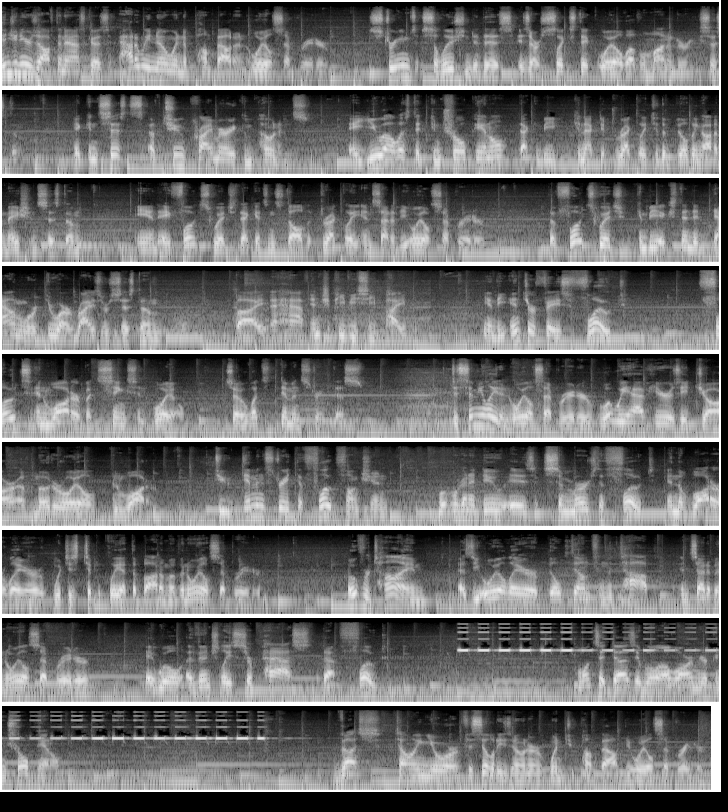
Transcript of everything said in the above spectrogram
Engineers often ask us, how do we know when to pump out an oil separator? Striem's solution to this is our slick stick oil level monitoring system. It consists of two primary components. A UL listed control panel that can be connected directly to the building automation system and a float switch that gets installed directly inside of the oil separator. The float switch can be extended downward through our riser system by a half inch PVC pipe and the interface float floats in water but sinks in oil. So let's demonstrate this. To simulate an oil separator, what we have here is a jar of motor oil and water. To demonstrate the float function, what we're going to do is submerge the float in the water layer, which is typically at the bottom of an oil separator. Over time, as the oil layer builds down from the top inside of an oil separator, it will eventually surpass that float. Once it does, it will alarm your control panel thus telling your facilities owner when to pump out the oil separator.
